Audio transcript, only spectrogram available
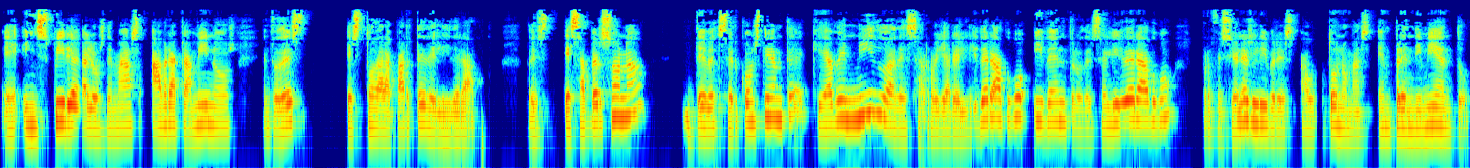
inspire a los demás, abra caminos. Entonces, es toda la parte de liderazgo. Entonces, esa persona debe ser consciente que ha venido a desarrollar el liderazgo y dentro de ese liderazgo, profesiones libres, autónomas, emprendimiento.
